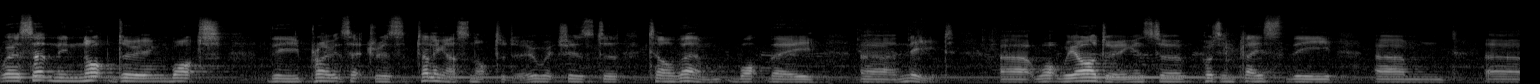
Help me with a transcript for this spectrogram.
we're certainly not doing what the private sector is telling us not to do, which is to tell them what they uh, need. Uh, what we are doing is to put in place the um, uh,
